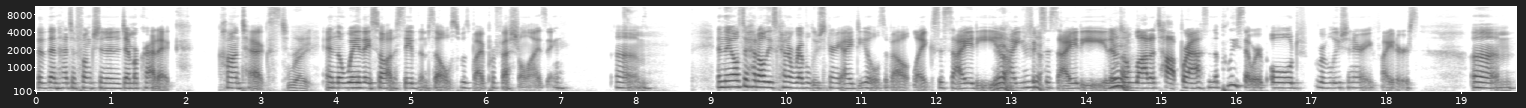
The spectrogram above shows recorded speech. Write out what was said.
that then had to function in a democratic context Right. and the way they saw to save themselves was by professionalizing um, and they also had all these kind of revolutionary ideals about like society Yeah, and how you yeah, fix yeah. society there was a lot of top brass in the police that were old revolutionary fighters um,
